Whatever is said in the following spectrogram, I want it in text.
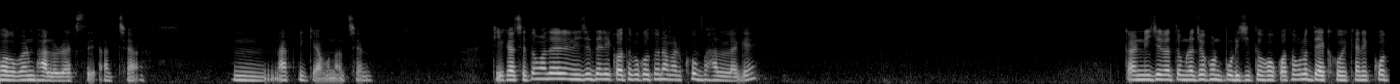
ভগবান ভালো রাখছে আচ্ছা। হুম, আপনি কেমন আছেন? ঠিক আছে, তোমাদের নিজেদের এই কথোপকথন আমার খুব ভালো লাগে। কারণ নিজেরা তোমরা যখন পরিচিত হও, কথাগুলো দেখো, এখানে কত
